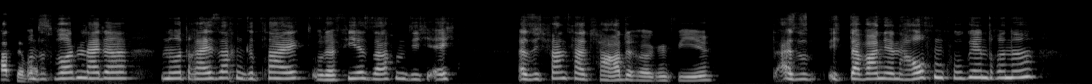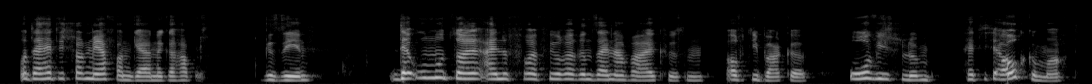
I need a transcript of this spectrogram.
Hatte Und was. es wurden leider nur drei Sachen gezeigt oder vier Sachen, die ich echt, also ich fand es halt schade irgendwie. Also ich, da waren ja ein Haufen Kugeln drin und da hätte ich schon mehr von gerne gehabt, gesehen. Der Umut soll eine Verführerin seiner Wahl küssen, auf die Backe. Oh, wie schlimm. Hätte ich auch gemacht.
